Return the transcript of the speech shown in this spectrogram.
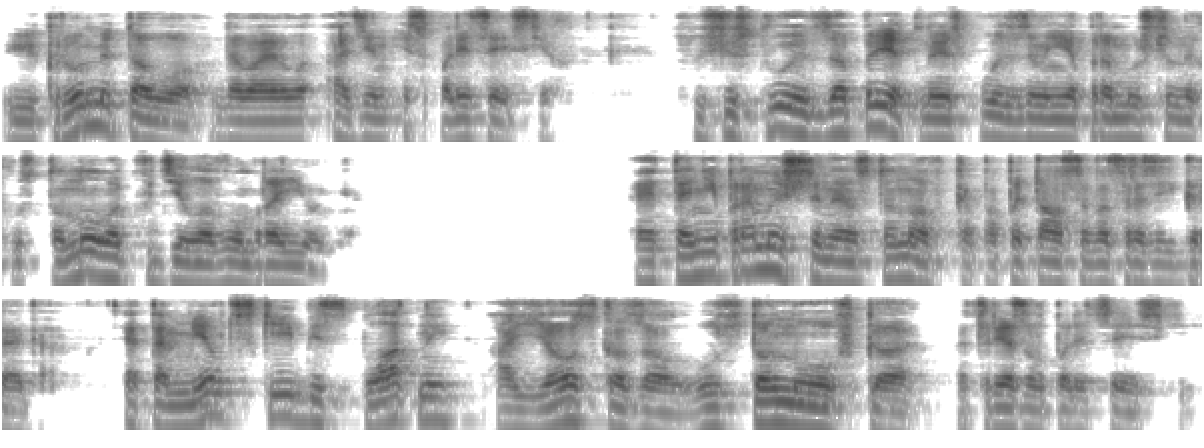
«И кроме того», – добавил один из полицейских, – «существует запрет на использование промышленных установок в деловом районе». «Это не промышленная установка», – попытался возразить Грегор. «Это мелкий бесплатный...» «А я сказал, установка», – отрезал полицейский.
